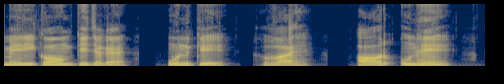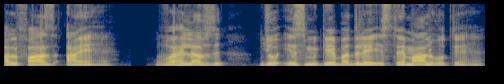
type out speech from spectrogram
मेरी कौम की जगह उनके, वह और उन्हें अल्फाज आए हैं। वह लफ्ज़ जो इसम के बदले इस्तेमाल होते हैं,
